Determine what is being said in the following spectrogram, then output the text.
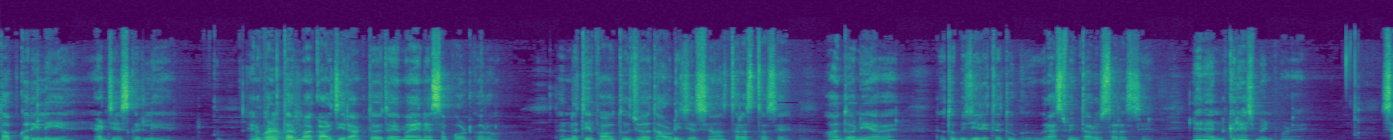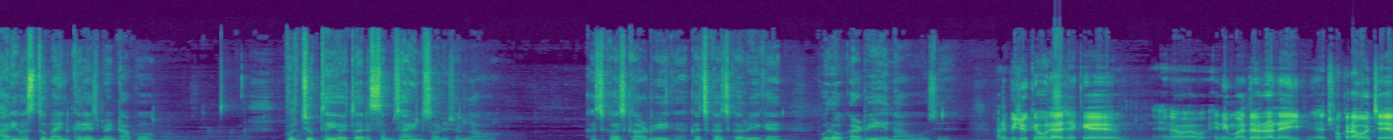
તપ કરી લઈએ એડજસ્ટ કરી લઈએ. એને ભણતરમાં કાળજી રાખતો હોય તો એમાં એને સપોર્ટ કરો. નથી ફાવતું જો તો આવડી જશે હા સરસ થશે. વાંધો નહીં આવે. તો તું બીજી રીતે તું ગ્રાસ્પિંગ તારું સરસ છે. એટલે એને એન્કરેજમેન્ટ મળે. સારી વસ્તુમાં એન્કરેજમેન્ટ આપો. ભૂલચૂક થઈ હોય તો એને સમજાવીને સોલ્યુશન લાવો. કચકચ કાઢવી કચકચ કરવી કે ભૂલો કાઢવી એ ના હોવું છે અને બીજું કેવું થાય છે કે એના એની મધર અને એ છોકરા વચ્ચે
